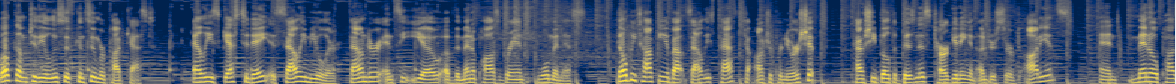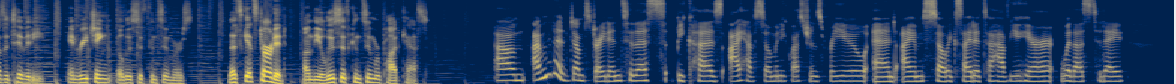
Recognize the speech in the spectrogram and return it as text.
Welcome to the Elusive Consumer Podcast. Ellie's guest today is Sally Mueller, founder and CEO of the menopause brand Womaness. They'll be talking about Sally's path to entrepreneurship, how she built a business targeting an underserved audience, and menopositivity in reaching elusive consumers. Let's get started on the Elusive Consumer Podcast. Um, I'm going to jump straight into this because I have so many questions for you, and I am so excited to have you here with us today,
